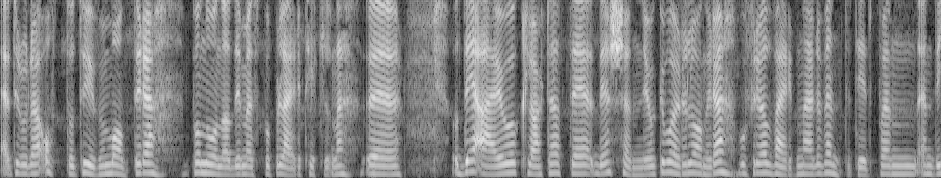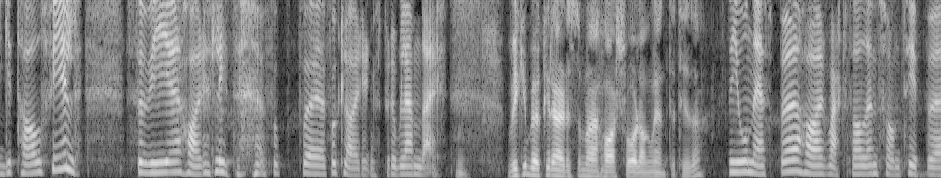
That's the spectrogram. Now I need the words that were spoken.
jeg tror det er 28 måneder ja, på noen av de mest populære titlene. Eh, og det er jo klart at det, det, skjønner jo ikke våre lånere. Hvorfor i all verden er det ventetid på en, en digital fil? Så vi har et lite for, for, forklaringsproblem der. Mm. Hvilke bøker er det som er, har så lang ventetid, da? Jo Nesbø har i hvert fall en sånn type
